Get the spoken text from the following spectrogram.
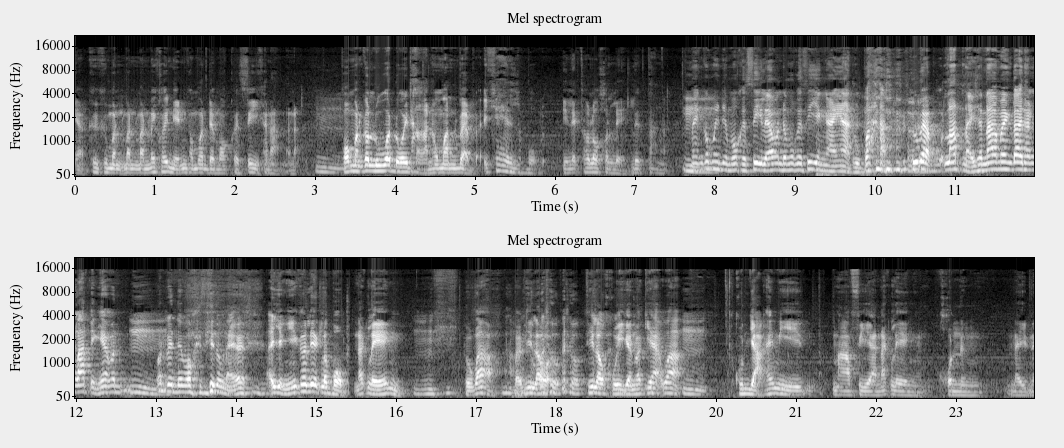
เงี้ย คือคือมันมันมันไม่ค่อยเน้นคำว่า democracy ขนาดนั้นอะอืมเพราะมันก็รู้ว่าโดยฐานของมันแบบไอ้แค่ระบบ electoral college เลือกตั้งอะอืมแม่งก็ไม่ democracy แล้วมัน democracy ยังไงอะถูกป่ะคือแบบรัฐไหนชนะแม่งได้ทั้งรัฐอย่างเงี้ยมันอืมมันเป็น democracy ตรงไหนไอ้อย่างนี้ก็เรียกระบบนักเลงอืมถูกป่ะแบบที่เราถูกถูกที่เราคุยกันเมื่อกี้ว่าอืมคุณอยากให้มีมาเฟียนักเลงคนหนึ่งในใน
